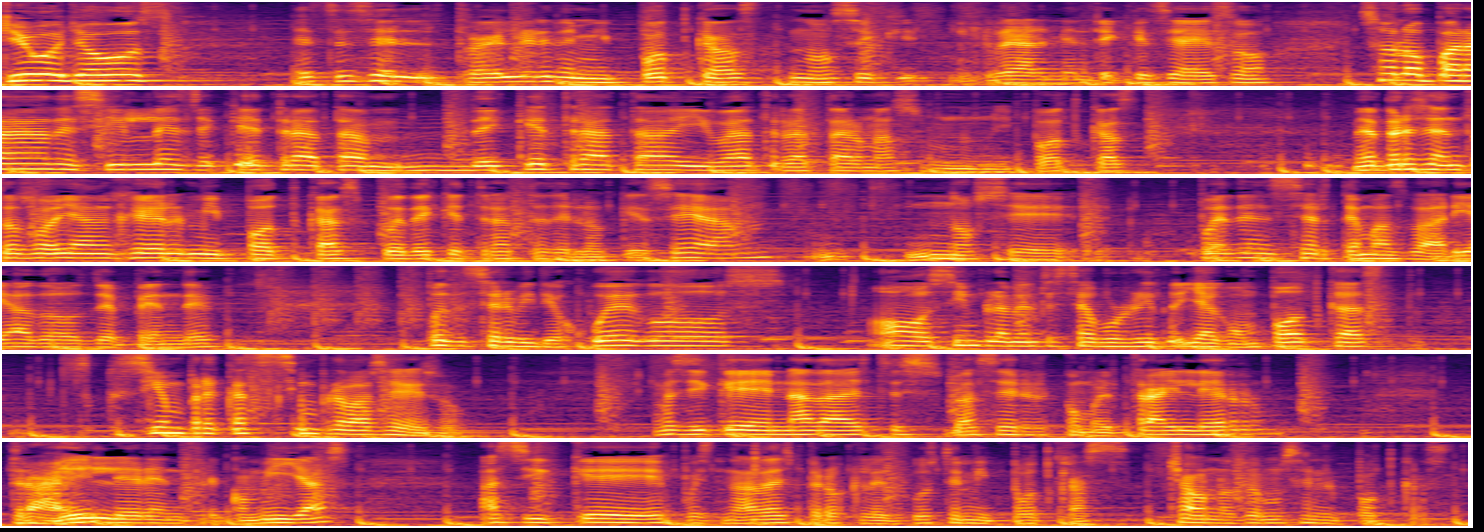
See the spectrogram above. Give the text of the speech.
¿Qué hubo, chavos? Este es el tráiler de mi podcast, no sé qué, realmente qué sea eso, solo para decirles de qué trata, de qué trata y va a tratar más o menos mi podcast. Me presento, soy Ángel, mi podcast puede que trate de lo que sea, no sé, pueden ser temas variados, depende. Puede ser videojuegos o simplemente esté aburrido y hago un podcast. Siempre, casi siempre va a ser eso. Así que nada, este va a ser como el tráiler, tráiler entre comillas. Así que pues nada, espero que les guste mi podcast. Chao, nos vemos en el podcast.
